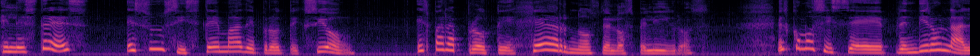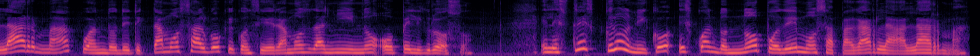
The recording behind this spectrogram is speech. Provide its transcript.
El estrés es un sistema de protección, es para protegernos de los peligros. Es como si se prendiera una alarma cuando detectamos algo que consideramos dañino o peligroso. El estrés crónico es cuando no podemos apagar la alarma.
